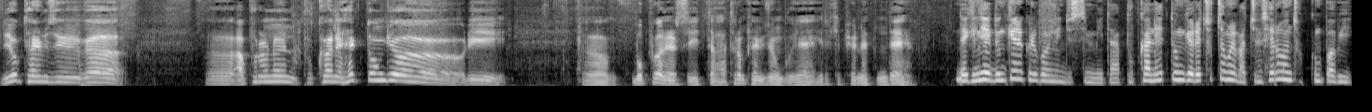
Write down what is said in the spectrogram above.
뉴욕타임즈가 어, 앞으로는 북한의 핵 동결이 어, 목표가 될 수 있다. 트럼프 행정부에 이렇게 표현했던데 네, 굉장히 눈길을 끌고 있는 뉴스입니다. 북한의 핵 동결에 초점을 맞춘 새로운 접근법이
